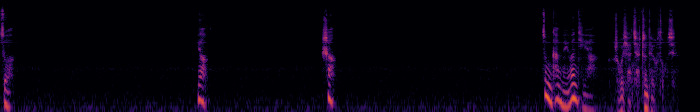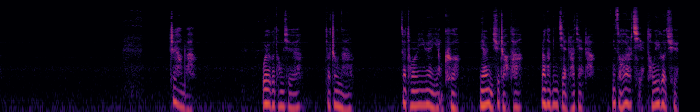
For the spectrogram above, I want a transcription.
左，右，上。这么看没问题啊。可是我眼前真的有东西。这样吧，我有个同学叫周楠，在同仁医院眼科，明儿你去找他，让他给你检查检查。你早点起，头一个去，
